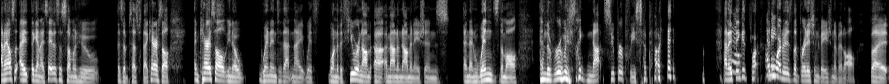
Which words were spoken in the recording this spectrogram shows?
and I also I again I say this as someone who is obsessed with that carousel. And carousel, you know, went into that night with one of the fewer nom- uh, amount of nominations and then wins them all. And the room is like not super pleased about it. And I think it's part, I, I mean, think part of it is the British invasion of it all. But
